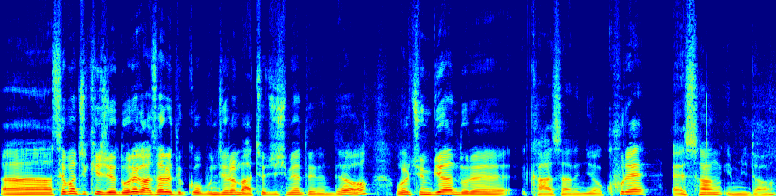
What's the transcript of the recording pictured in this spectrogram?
아, 세 번째 퀴즈 노래 가사를 듣고 문제를 맞춰주시면 되는데요. 오늘 준비한 노래 가사는요. 쿨의 애상입니다.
